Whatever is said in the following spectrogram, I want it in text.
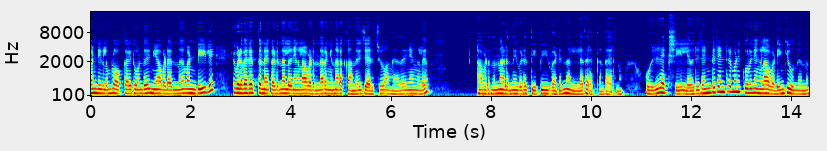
വണ്ടികളും ബ്ലോക്ക് ആയതുകൊണ്ട് ഇനി അവിടെ നിന്ന് വണ്ടിയിൽ ഇവിടെ വരെ എത്തണേക്കാട്ടും നല്ലത് ഞങ്ങൾ അവിടെ നിന്ന് ഇറങ്ങി നടക്കാമെന്ന് വിചാരിച്ചു. അങ്ങനെ ഞങ്ങൾ അവിടെ നിന്ന് നടന്ന് ഇവിടെ എത്തിയപ്പോൾ ഇവിടെ നല്ല തിരക്കുണ്ടായിരുന്നു. ഒരു രക്ഷയില്ല. ഒരു രണ്ട് രണ്ടര മണിക്കൂർ ഞങ്ങൾ അവിടെയും ക്യൂ നിന്നു.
